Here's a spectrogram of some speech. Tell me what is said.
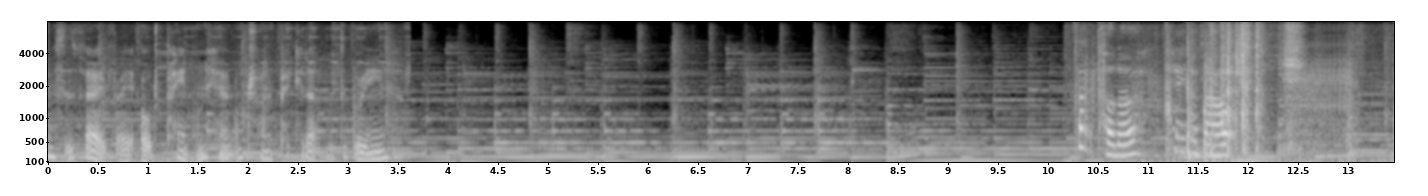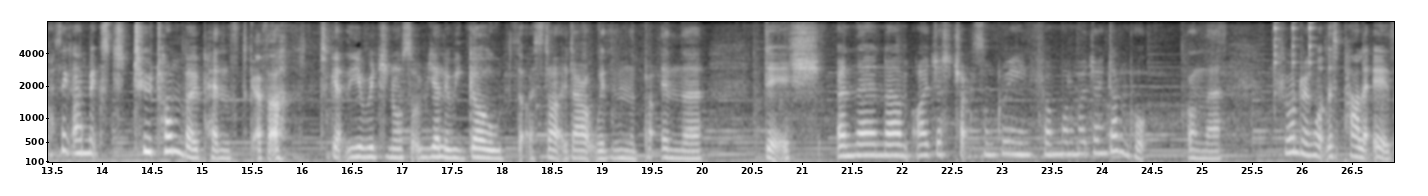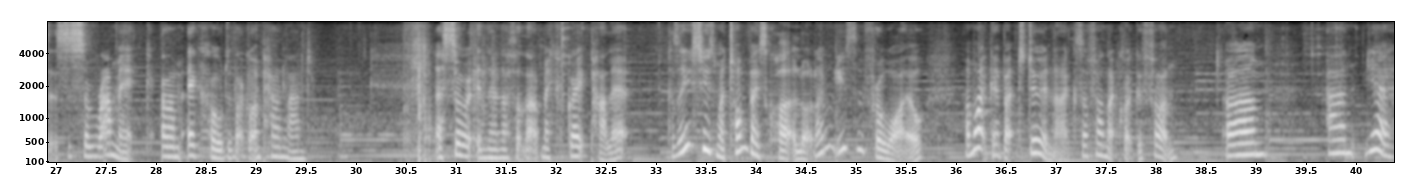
This is very, very old paint on here and I'm trying to pick it up with the green. That colour came about I think I mixed two Tombow pens together to get the original sort of yellowy gold that I started out with in the in the dish, and then um, I just chucked some green from one of my Jane Davenport on there. If you're wondering what this palette is, it's a ceramic um, egg holder that I got in Poundland. I saw it in there and I thought that would make a great palette because I used to use my Tombows quite a lot and I haven't used them for a while. I might go back to doing that because I found that quite good fun. Um, and yeah,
